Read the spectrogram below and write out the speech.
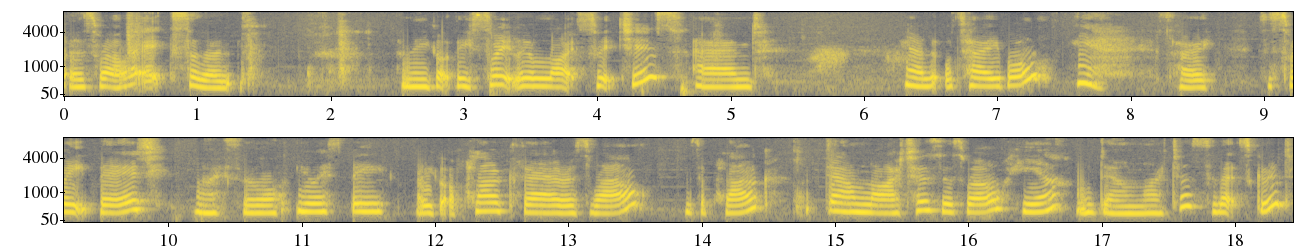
as well. Excellent. And then you've got these sweet little light switches and yeah, a little table. Yeah, so it's a sweet bed. Nice little USB. Oh, you've got a plug there as well. There's a plug. Down lighters as well here. All down lighters, so that's good.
